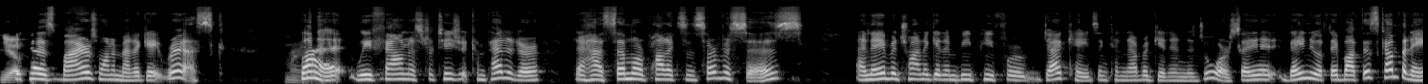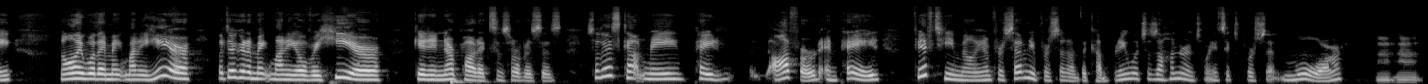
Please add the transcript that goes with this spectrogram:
Yep. because buyers want to mitigate risk. Right. But we found a strategic competitor that has similar products and services, and they've been trying to get in BP for decades and can never get in the door. So they, they knew if they bought this company, not only will they make money here, but they're going to make money over here getting their products and services. So this company paid, offered, and paid 15 million for 70% of the company, which is 126% more Mhm.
